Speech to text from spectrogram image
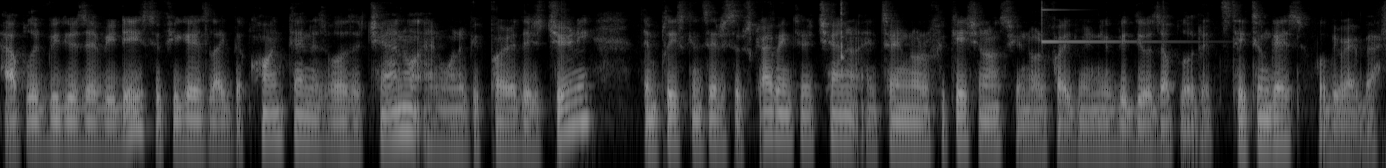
I upload videos every day, so if you guys like the content as well as the channel and want to be part of this journey, then please consider subscribing to the channel and turning notification on so you're notified when new videos uploaded. Stay tuned guys, we'll be right back.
